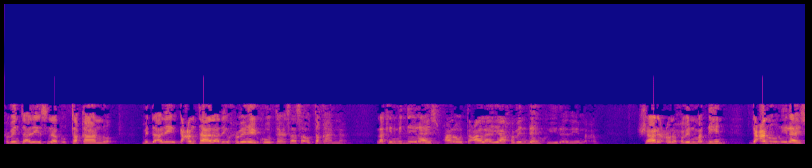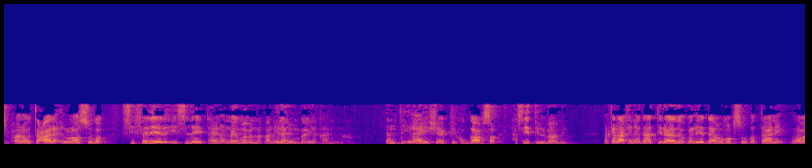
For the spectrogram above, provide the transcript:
xubinta adiga sidaad u taqaano midda adiga gacantaada adiga xubinay kuu tahay saasaa u taqaanaa laakiin midda ilaahay subxaanahu watacaala yaa xubin dheh ku yidhi adiga nacam shaaricuna xubin ma dhihin gacan un ilaahay subxaanahu watacaala in loo sugo sifadeeda iyo siday tahayna annaga maba naqaan ilaahay unbaa yaqaana nacam inta ilaahay sheegtay ku gaabso hasii tilmaamin marka laakiin haddaad tiraahdo bal yadaahu mabsuudataani laba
